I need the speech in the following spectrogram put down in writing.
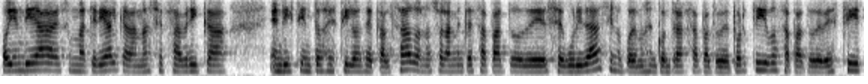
Hoy en día es un material que además se fabrica en distintos estilos de calzado, no solamente zapato de seguridad, sino podemos encontrar zapato deportivo, zapato de vestir,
